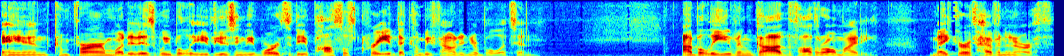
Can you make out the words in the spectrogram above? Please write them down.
and confirm what it is we believe using the words of the Apostles' Creed that can be found in your bulletin. I believe in God the Father Almighty, maker of heaven and earth,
